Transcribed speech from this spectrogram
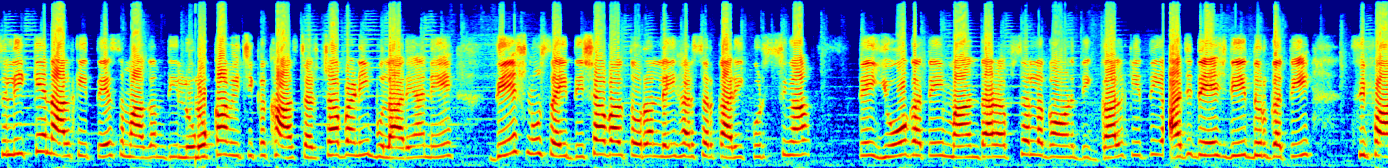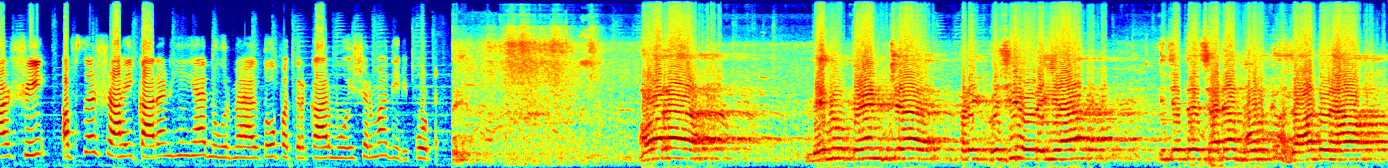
ਸਲੀਕੇ ਨਾਲ ਕੀਤੇ ਸਮਾਗਮ ਦੀ ਲੋਕਾਂ ਵਿੱਚ ਇੱਕ ਖਾਸ ਚਰਚਾ ਬਣੀ। ਬੁਲਾਰਿਆਂ ਨੇ ਦੇਸ਼ ਨੂੰ ਸਹੀ ਦਿਸ਼ਾ ਵੱਲ ਤੋਰਨ ਲਈ ਹਰ ਸਰਕਾਰੀ ਕੁਰਸੀਆਂ ਤੇ ਯੋਗ ਅਤੇ ਇਮਾਨਦਾਰ ਅਫਸਰ ਲਗਾਉਣ ਦੀ ਗੱਲ ਕੀਤੀ। ਅੱਜ ਦੇਸ਼ ਦੀ ਦੁਰਗਤੀ ਸਿਫਾਰਸ਼ੀ ਅਫਸਰਸ਼ਾਹੀ ਕਾਰਨ ਹੀ ਹੈ। ਨੂਰ ਮਹਿਲ ਤੋਂ ਪੱਤਰਕਾਰ ਮੋਹਿਤ ਸ਼ਰਮਾ ਦੀ ਰਿਪੋਰਟ। ਔਰ ਮੈਨੂੰ ਕਹਿਣ ਚ ਬੜੀ ਖੁਸ਼ੀ ਹੋ ਰਹੀ ਆ ਕਿ ਜਿੱਥੇ ਸਾਡਾ ਮੁਲਕ ਆਜ਼ਾਦ ਹੋਇਆ,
